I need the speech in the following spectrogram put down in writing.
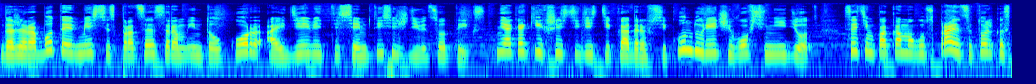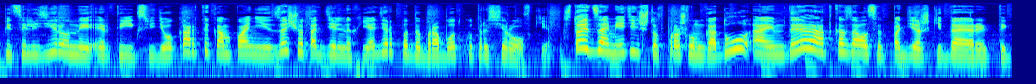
даже работая вместе с процессором Intel Core i9-7900X. Ни о каких 60 кадрах в секунду речи вовсе не идет. С этим пока могут справиться только специализированные RTX видеокарты компании за счет отдельных ядер под обработку трассировки. Стоит заметить, что в прошлом году AMD отказалась от поддержки DirectX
